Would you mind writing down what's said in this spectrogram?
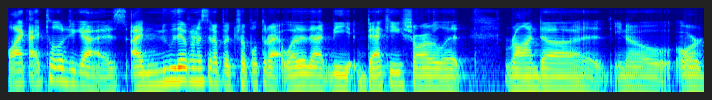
like I told you guys, I knew they were going to set up a triple threat, whether that be Becky, Charlotte, Ronda, you know, or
